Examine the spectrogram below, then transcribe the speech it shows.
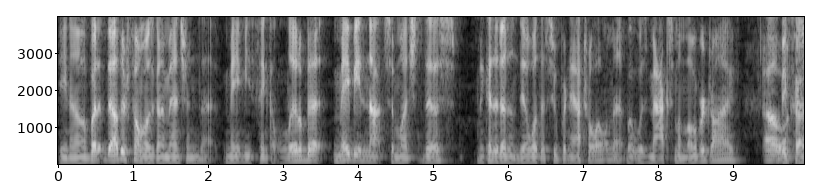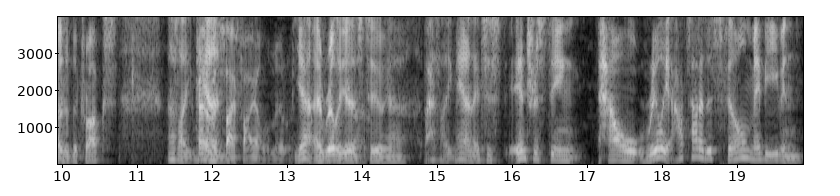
You know, but the other film I was going to mention that made me think a little bit, maybe not so much this because it doesn't deal with a supernatural element, but was Maximum Overdrive. Oh, because okay. of the trucks. I was like, Kind of a sci-fi element. With Yeah, it really is too. Yeah, I was like, man, it's just interesting how really outside of this film, maybe even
